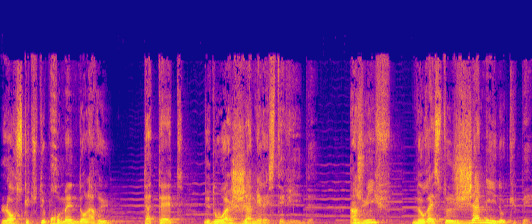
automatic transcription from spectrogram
lorsque tu te promènes dans la rue, ta tête ne doit jamais rester vide. Un juif ne reste jamais inoccupé.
